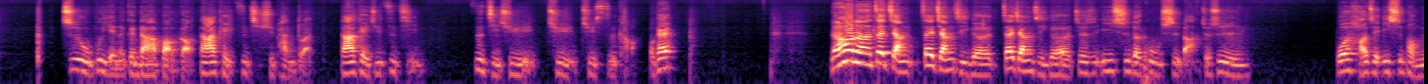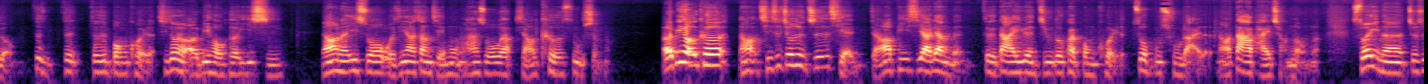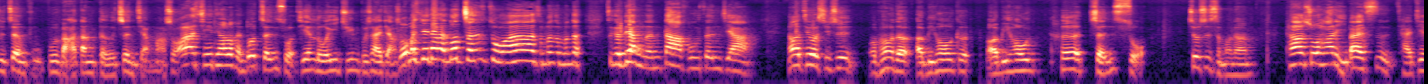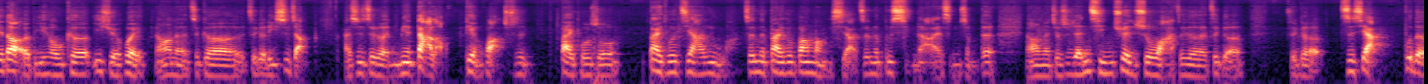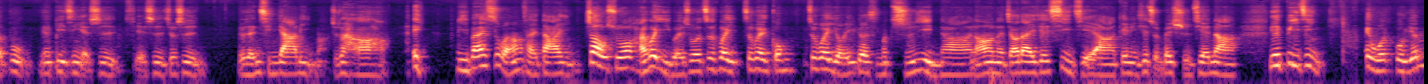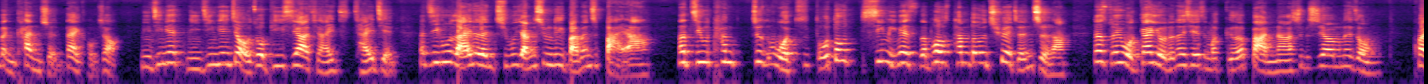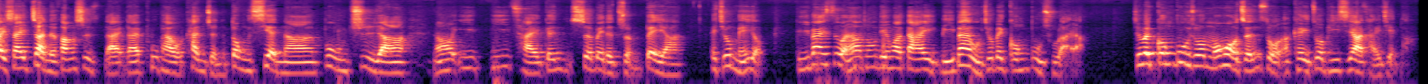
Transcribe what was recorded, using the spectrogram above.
知无不言的跟大家报告，大家可以自己去判断，大家可以去自己自己去去去思考，OK。然后呢，再讲再讲几个，再讲几个就是医师的故事吧。就是我好几个医师朋友，这这这是崩溃了。其中有耳鼻喉科医师，然后呢，一说我今天要上节目，他说我要想要客诉什么耳鼻喉科，然后其实就是之前讲到 PCR 量能，这个大医院几乎都快崩溃了，做不出来了，然后大排长龙了。所以呢，就是政府不是把它当德政讲嘛，说啊协调了很多诊所。今天罗一军不是还讲说我们协调很多诊所啊，什么什么的，这个量能大幅增加。然后结果，其实我朋友的耳鼻喉科耳鼻喉科诊所就是什么呢？他说他礼拜四才接到耳鼻喉科医学会，然后呢，这个这个理事长还是这个里面大佬电话，就是拜托说，拜托加入啊，真的拜托帮忙一下，真的不行啊，什么什么的。然后呢，就是人情劝说啊，这个这个这个之下不得不，因为毕竟也是也是就是有人情压力嘛，就是好好好，哎。礼拜四晚上才答应，照说还会以为说这会这会公这会有一个什么指引啊，然后呢交代一些细节啊，给你一些准备时间啊。因为毕竟，哎，我我原本看诊戴口罩，你今天你今天叫我做 PCR 采采检，那几乎来的人几乎阳性率百分之百啊，那几乎他们就是我我都心里面 suppose 他们都是确诊者啦，那所以我该有的那些什么隔板呐，是不是要用那种？快筛站的方式来来铺排我看诊的动线啊、布置啊，然后医医材跟设备的准备啊，哎，结果没有。礼拜四晚上通电话答应，礼拜五就被公布出来啊，就被公布说某某诊所可以做 PCR 裁检啦，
